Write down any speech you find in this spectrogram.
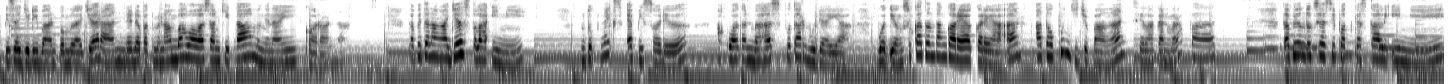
Bisa jadi bahan pembelajaran dan dapat menambah wawasan kita mengenai corona. Tapi tenang aja setelah ini, untuk next episode, aku akan bahas seputar budaya. Buat yang suka tentang Korea-Koreaan ataupun Jepangan, silakan merapat. Tapi untuk sesi podcast kali ini,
